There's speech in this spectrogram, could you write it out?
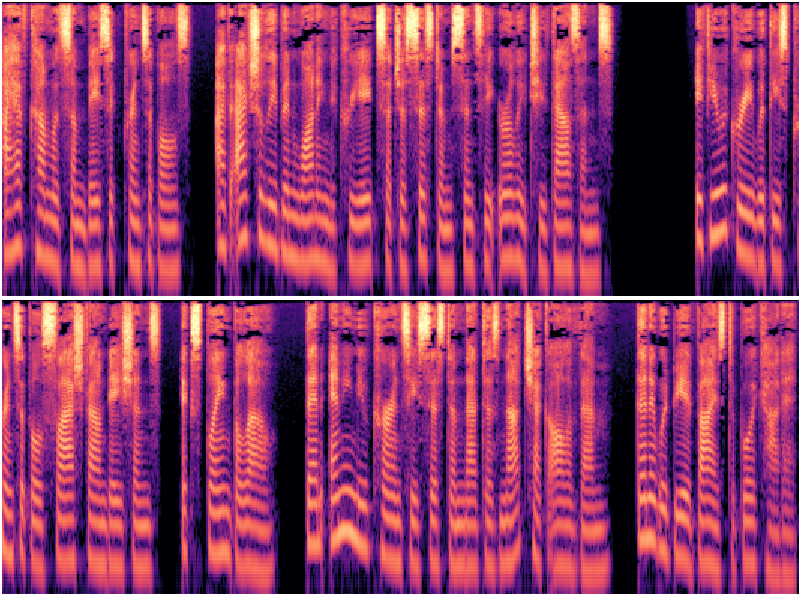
I have come with some basic principles, I've actually been wanting to create such a system since the early 2000s. If you agree with these principles slash foundations, explained below, then any new currency system that does not check all of them, then it would be advised to boycott it.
